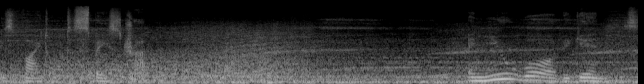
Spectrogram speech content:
is vital to space travel. A new war begins.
